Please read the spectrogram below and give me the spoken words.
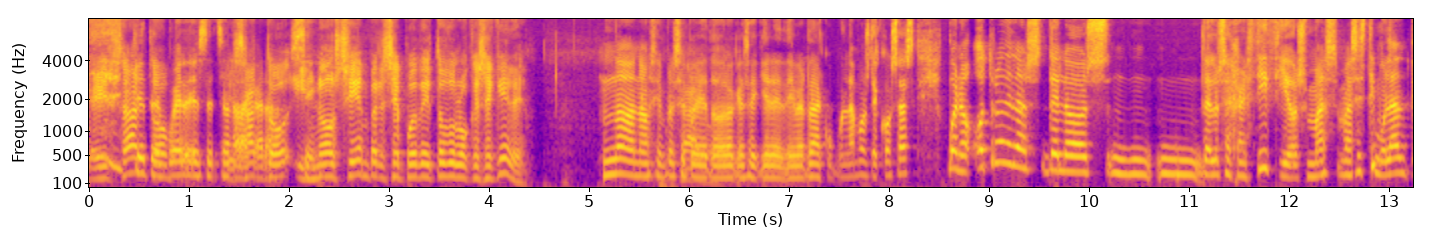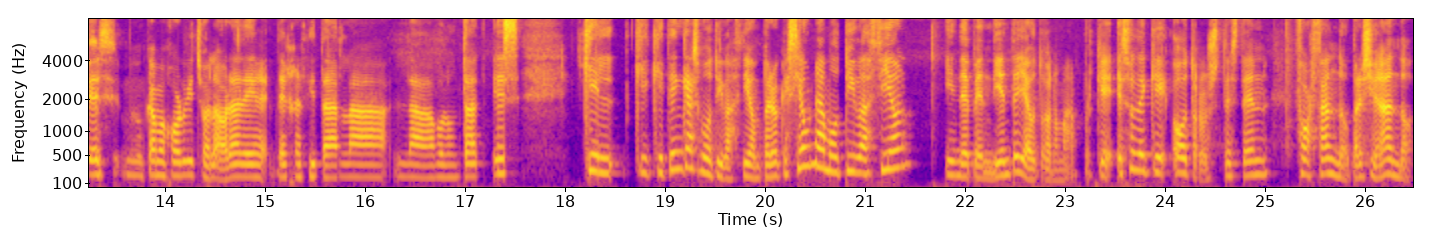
Exacto, que te puedes echar a la exacto, cara. y Sí. no siempre se puede todo lo que se quiere. No, no, siempre se puede todo lo que se quiere, de verdad, acumulamos de cosas. Bueno, otro de los de los mm, de los ejercicios más, más estimulantes, nunca mejor dicho, a la hora de, de ejercitar la, la voluntad, es que, que tengas motivación, pero que sea una motivación independiente y autónoma. Porque eso de que otros te estén forzando, presionando,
